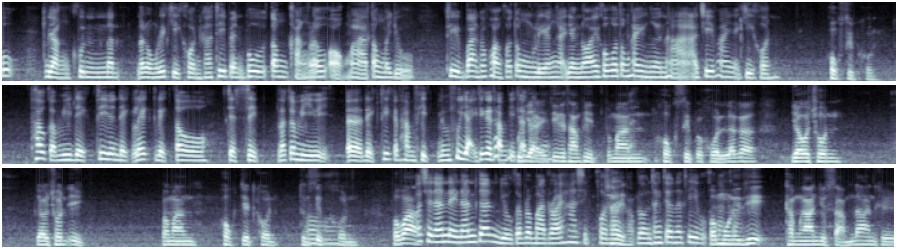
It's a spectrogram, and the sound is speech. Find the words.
อย่างคุณนนรงฤทธิ์กี่คนคะที่เป็นผู้ต้องขังแล้วออกมาต้องมาอยู่ที่บ้านพระพรเขาต้องเลี้ยงอะอย่างน้อยเขาก็ต้องให้เงินหาอาชีพให้เนี่ยกี่คน 60 คน เท่ากับมีเด็กที่เป็นเด็กเล็ก เด็กโต 70 แล้วก็มีเอ่อเด็กที่กระทำผิดหรือผู้ใหญ่ที่กระทำผิดผู้ใหญ่แล้วก็ที่กระทำผิดประมาณ 60กว่าคนแล้วก็ เยาวชน เยาวชนอีกประมาณ 6-7 คนถึง10 คน เพราะว่า เพราะฉะนั้นในนั้นก็อยู่กันประมาณ 150 คน ใช่ครับ รวมทั้งเจ้าหน้าที่บุคเพราะมูลลากนิรธิทำงานอยู่ 3 ด้านคือ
